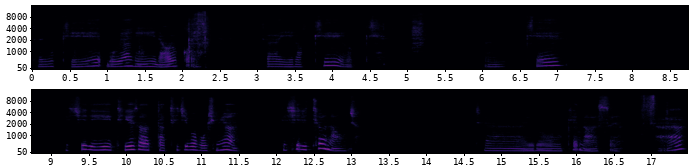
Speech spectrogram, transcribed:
자, 이렇게 모양이 나올 거예요. 자, 이렇게 이렇게 자, 이렇게 이 실이 뒤에서 딱 뒤집어 보시면 실이 튀어나오죠. 자, 이렇게 나왔어요. 자,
